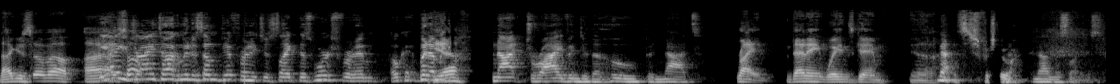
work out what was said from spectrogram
Knock yourself out. Yeah, I you try and talk him into something different. It's just like this works for him. Okay, but I mean, Yeah. not drive into the hoop and not Right. That ain't Wayne's game. Yeah, No. that's for sure. not in the slightest.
